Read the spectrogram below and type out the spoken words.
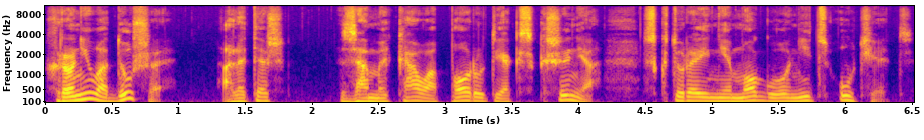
Chroniła duszę, ale też zamykała poród jak skrzynia, z której nie mogło nic uciec.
